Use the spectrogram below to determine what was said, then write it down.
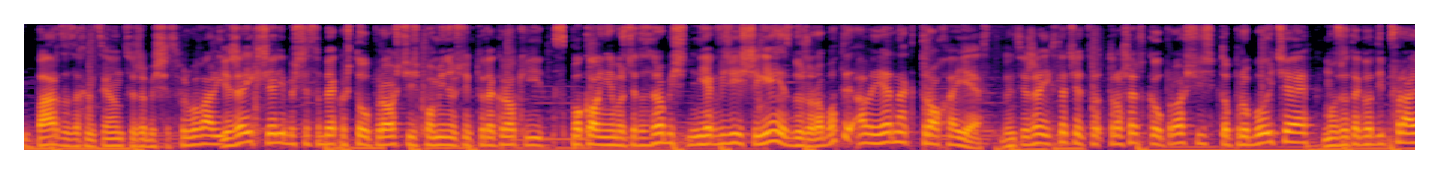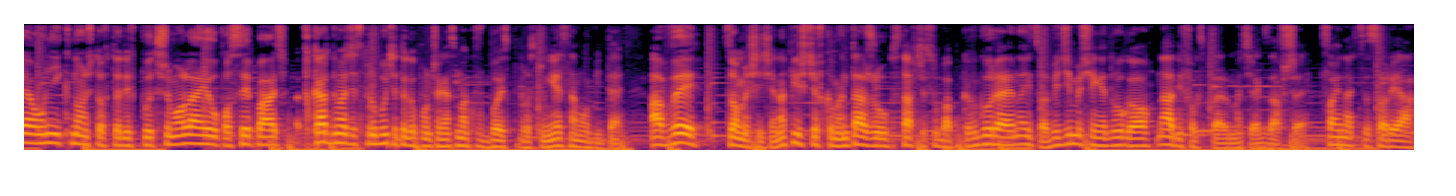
bardzo zachęcający, żebyście spróbowali. Jeżeli chcielibyście sobie jakoś to uprościć, pominąć niektóre kroki, spokojnie możecie to zrobić. Jak widzieliście, nie jest dużo roboty, ale jednak trochę jest. Więc jeżeli chcecie to troszeczkę uprościć, to próbujcie. Może tego deep fry'a uniknąć, to wtedy w płytszym oleju posypać. W każdym razie spróbujcie tego połączenia smaków, bo jest po prostu niesamowite. A wy co myślicie? Napiszcie w komentarzu, stawcie subapkę w górę. No i co? Widzimy się niedługo na adifox.pl macie jak zawsze. Fajne akcesoria,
